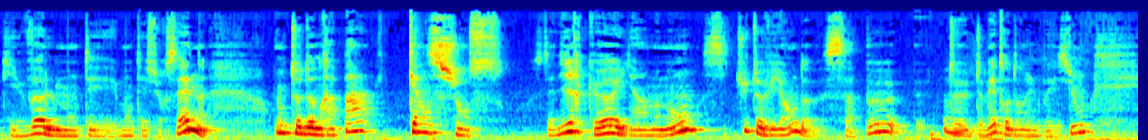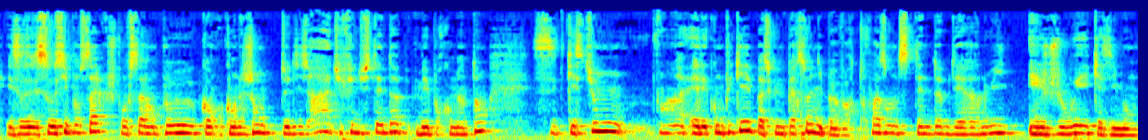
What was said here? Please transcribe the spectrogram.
qui veulent monter, monter sur scène, on te donnera pas 15 chances. C'est-à-dire qu'il y a un moment, si tu te viandes, ça peut te, te mettre dans une position. Et c'est aussi pour ça que je trouve ça un peu. Quand, quand les gens te disent Ah, tu fais du stand-up, mais pour combien de temps? Cette question, enfin, elle est compliquée parce qu'une personne, il peut avoir 3 ans de stand-up derrière lui et jouer quasiment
